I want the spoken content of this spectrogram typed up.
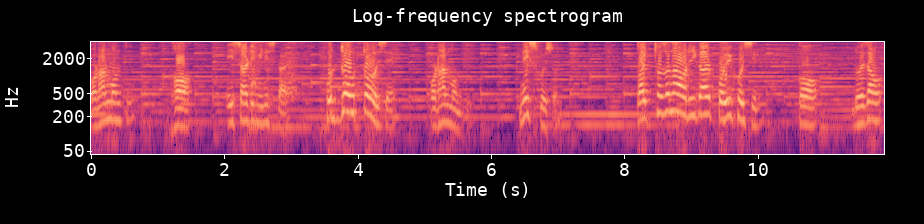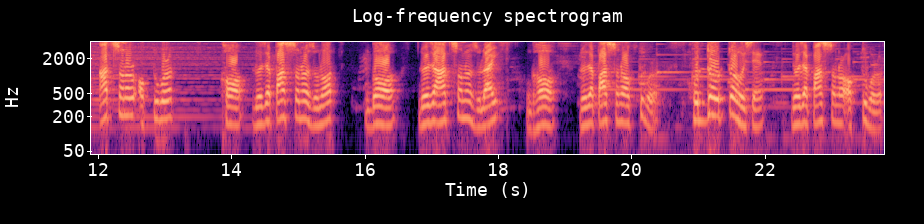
প্ৰধানমন্ত্ৰী ঘ এইচ আৰ ডি মিনিষ্টাৰ। শুদ্ধ উত্তৰ হৈছে প্ৰধানমন্ত্ৰী। নেক্সট কুৱেশ্যন তথ্য জনাৰ অধিকাৰ প্ৰয়োগ হৈছিল ক দুহেজাৰ আঠ চনৰ অক্টোবৰত খ দুহেজাৰ পাঁচ চনৰ জুনত গ দুহেজাৰ আঠ চনৰ জুলাইত ঘ দুহেজাৰ পাঁচ চনৰ অক্টোবৰত। শুদ্ধ উত্তৰ হৈছে দুহেজাৰ পাঁচ চনৰ অক্টোবৰত।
